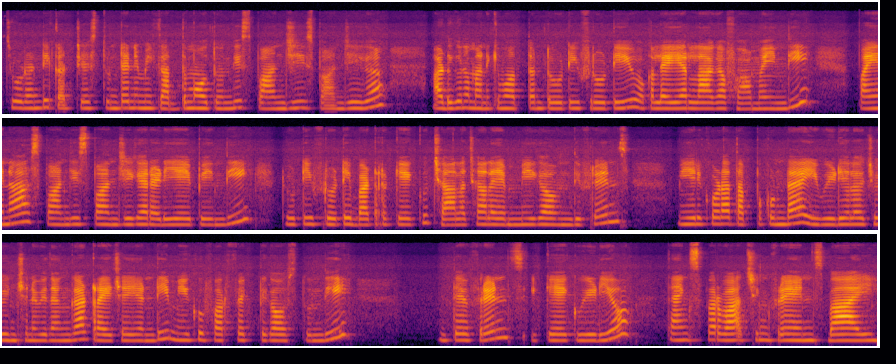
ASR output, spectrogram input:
చూడండి కట్ చేస్తుంటేనే మీకు అర్థమవుతుంది. స్పాంజీ స్పాంజీగా అడుగున మనకి మొత్తం టూటీ ఫ్రూటీ ఒక లేయర్ లాగా ఫామ్ అయింది. పైన స్పాంజీ స్పాంజీగా రెడీ అయిపోయింది. టూటీ ఫ్రూటీ బటర్ కేక్ చాలా చాలా ఎమ్మీగా ఉంది ఫ్రెండ్స్ మీరు కూడా తప్పకుండా ఈ వీడియోలో చూపించిన విధంగా ట్రై చేయండి. మీకు పర్ఫెక్ట్గా వస్తుంది. అంతే ఫ్రెండ్స్ ఈ cake video. Thanks for watching friends. Bye.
